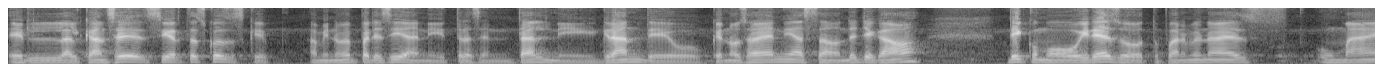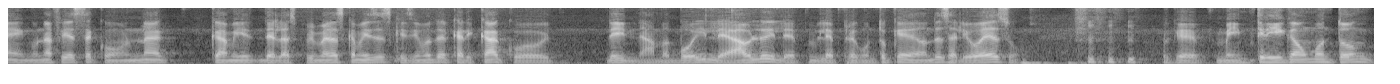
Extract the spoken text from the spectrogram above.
el alcance de ciertas cosas que a mí no me parecía ni trascendental, ni grande, o que no sabía ni hasta dónde llegaba, de como oír eso, toparme una vez un mae en una fiesta con una cami- de las primeras camisas que hicimos del Caricaco, de nada más voy y le hablo y le, le pregunto que de dónde salió eso. Porque me intriga un montón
